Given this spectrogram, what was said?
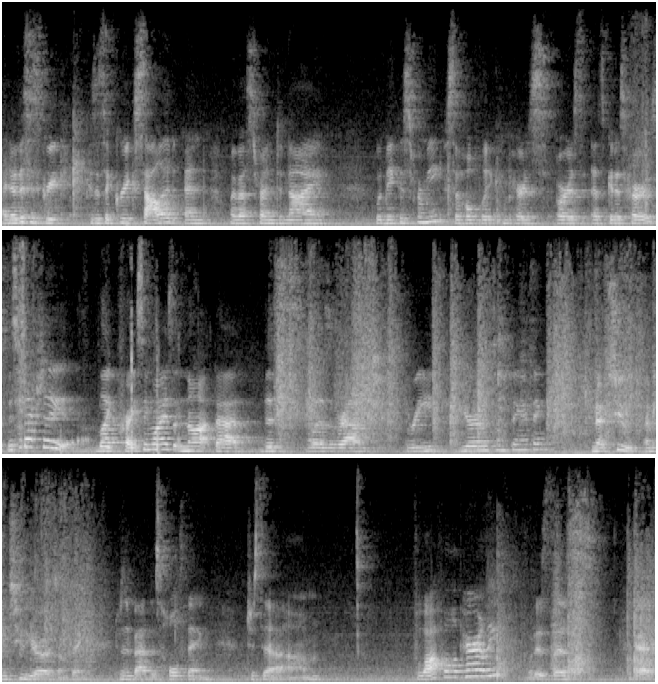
I know this is Greek because it's a Greek salad and my best friend Denai would make this for me. So hopefully it compares or is as good as hers. This is actually like pricing wise, not bad. This was around three euros something, I think. No, two, I mean two euros or something. Which isn't bad, this whole thing. Just a um, falafel apparently. What is this? Forget.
